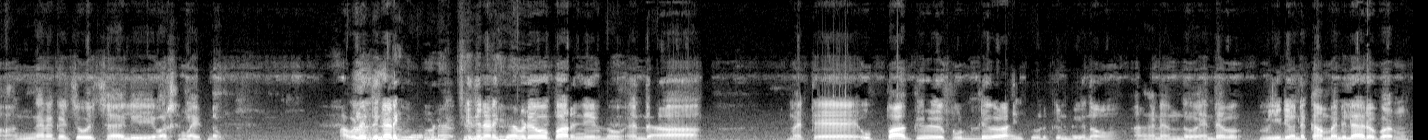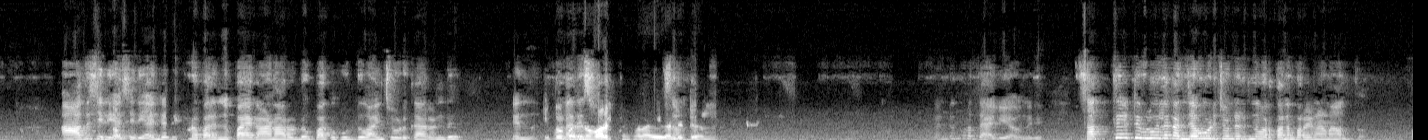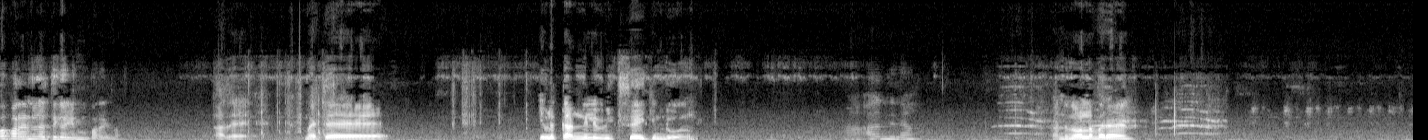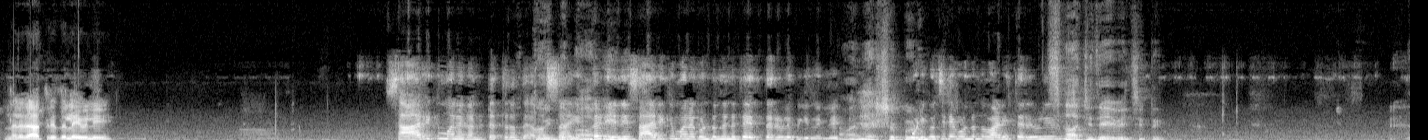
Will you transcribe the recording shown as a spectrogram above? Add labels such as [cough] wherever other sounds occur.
അങ്ങനൊക്കെ ചോദിച്ചാൽ വർഷങ്ങളായിട്ടുണ്ടാവും. അവൾ ആ, ഇതിനിടയ്ക്ക്. ഇതിനിടയ്ക്ക് എവിടെയോ പറഞ്ഞിരുന്നു എന്താ മറ്റേ ഉപ്പാക്ക് ഫുഡ് വാങ്ങിച്ചു കൊടുക്കണ്ടെന്നോ? അങ്ങനെ എന്തോ. എന്റെ വീഡിയോന്റെ കമന്റിൽ ആരോ പറഞ്ഞു. ആ അത് ശരിയാ ശരിയാ. അതിന്റെ ഇടയിൽ കൂടെ പറയുന്നു ഉപ്പായ കാണാറുണ്ട് ഉപ്പാക്ക് ഫുഡ് വാങ്ങിച്ചു കൊടുക്കാറുണ്ട് എന്ന്. ഇപ്പൊ പറയുന്നു വർഷങ്ങളായി കണ്ടിട്ട് രണ്ടും കൂടെ താലിയാവുന്നു സത്യമായിട്ട് ഇവൾ വല്ല കഞ്ചാവ് കുടിച്ചോണ്ടിരുന്ന് വർത്താനം പറയണാണ് അത് ഇപ്പൊ പറയണല്ലോ എത്തി കഴിയുമ്പോ പറയണം. അതെ. മറ്റേ ഇവൾ കണ്ണിൽ വിക്സ് കഴിക്കുന്നുണ്ട് തോന്നുന്നു. കണ്ണിന്ന് വെള്ളം വരാൻ. ഇന്നലെ രാത്രിയത്തെ ലൈവിൽ ആ. സാരിക്ക് മോനെ കണ്ടിട്ട് എത്ര ദിവസമായി. എന്താടി ഇനി സാരിക്ക് മോനെ കൊണ്ടുവന്ന് എന്നെ കൊണ്ടുവന്ന് വാടി തെരുവിളി സാജിദയെ വെച്ചിട്ട്.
